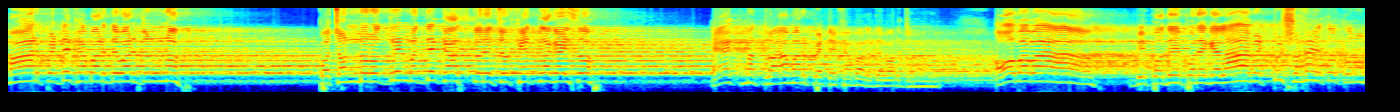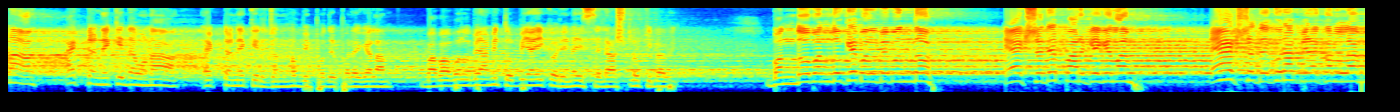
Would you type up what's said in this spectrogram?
আমার পেটে খাবার দেওয়ার জন্য প্রচণ্ড রৌদ্রের মধ্যে কাজ করেছ, ক্ষেত লাগাইছো। একমাত্র আমার পেটে খাবার দেওয়ার জন্য। ও বাবা, বিপদে পড়ে গেলাম, একটু সহায়তা করো না। একটা নেকি দাও না, একটা নেকির জন্য বিপদে পড়ে গেলাম। বাবা বলবে, আমি তো বিয়াই করি নাই, ছেলে আসলো কীভাবে? বন্ধু বন্ধুকে বলবে, বন্ধু, একসাথে পার্কে গেলাম, একসাথে ঘোরাফেরা করলাম,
